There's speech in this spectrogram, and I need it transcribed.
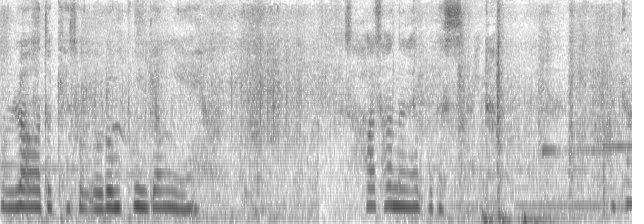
올라와도 계속 이런 풍경이에요. 그래서 하산을 해보겠습니다. 가자.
